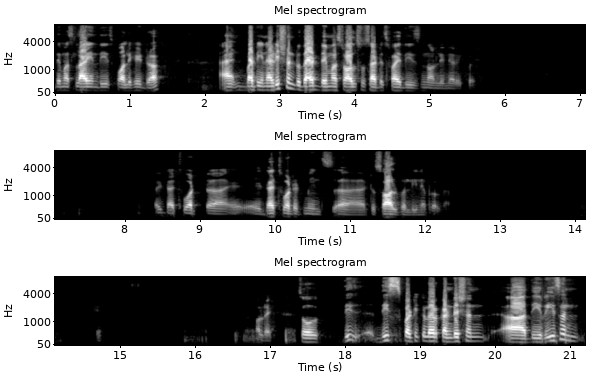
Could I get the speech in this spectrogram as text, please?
they must lie in these polyhedra and but in addition to that they must also satisfy these nonlinear equations right that is what uh, that is what it means uh, to solve a linear program. Okay. All right. So, this, this particular condition uh, the reason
